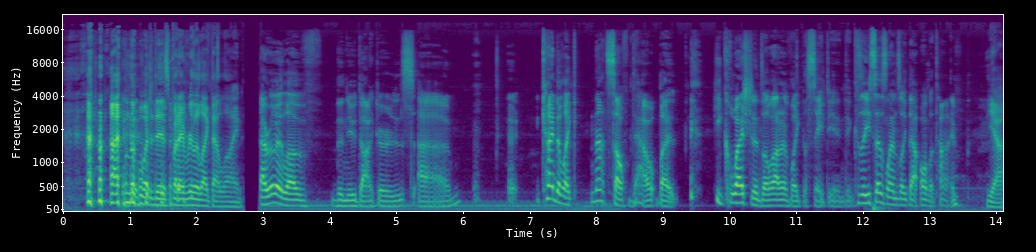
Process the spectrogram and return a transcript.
I don't know what it is, but I really like that line. I really love the new doctor's um, kind of like not self doubt, but he questions a lot of like the safety and because he says lines like that all the time. Yeah.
